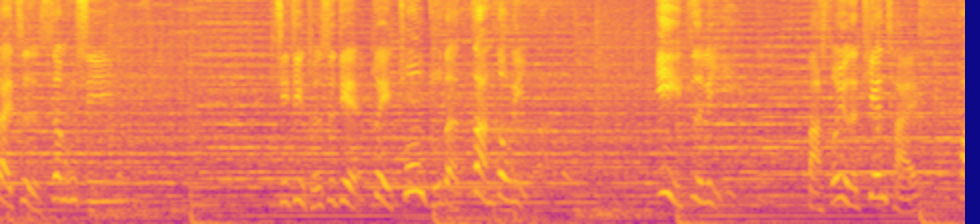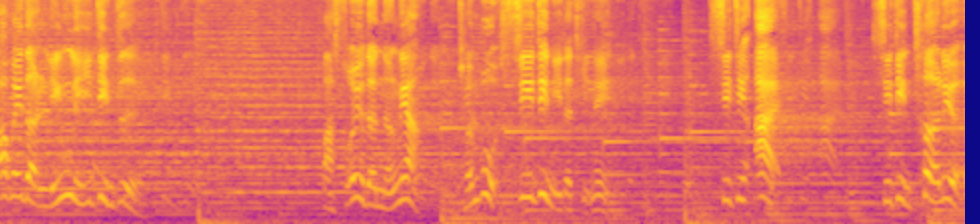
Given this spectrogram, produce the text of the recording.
再次深呼吸，吸进全世界最充足的战斗力、意志力，把所有的天才发挥的淋漓尽致，把所有的能量全部吸进你的体内，吸进爱，吸进策略。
